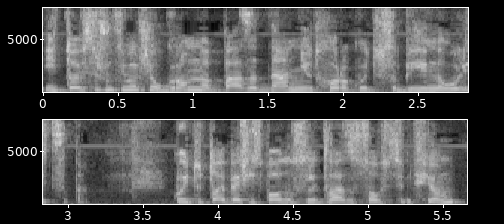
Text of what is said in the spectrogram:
И той всъщност имаше огромна база данни от хора, които са били на улицата които той беше използвал след това за собствен филм.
